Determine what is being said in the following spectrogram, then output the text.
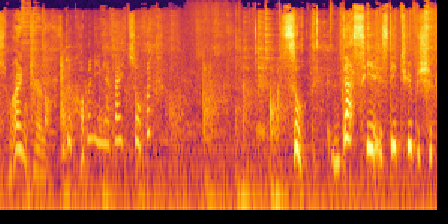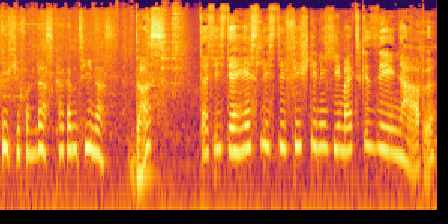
ist mein Teller. Wir kommen Ihnen ja gleich zurück. So, das hier ist die typische Küche von Las Carantinas. Das? Das ist der hässlichste Fisch, den ich jemals gesehen habe.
